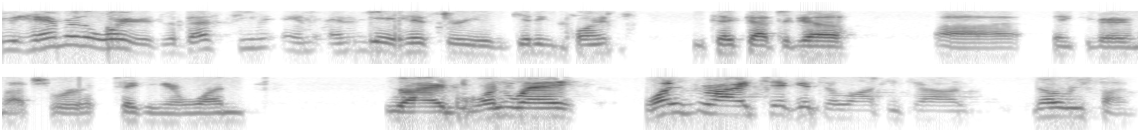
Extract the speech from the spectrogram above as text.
You hammer the Warriors. The best team in NBA history is getting points. You take that to go. Uh, thank you very much. We're taking your one ride, one way, one ride ticket to Locky Town. No refunds.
